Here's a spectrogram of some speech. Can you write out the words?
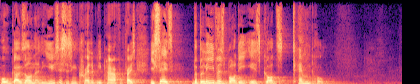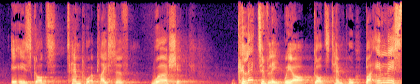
Paul goes on and he uses this incredibly powerful phrase. He says, The believer's body is God's temple. It is God's temple, a place of worship. Collectively, we are God's temple, but in this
